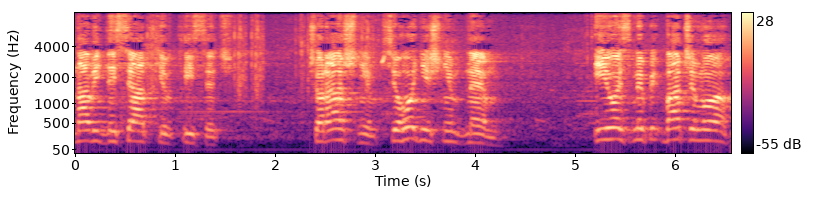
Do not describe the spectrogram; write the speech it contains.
навіть десятків тисяч вчорашнім, сьогоднішнім днем. І ось ми бачимо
